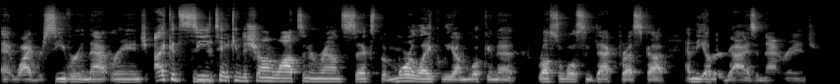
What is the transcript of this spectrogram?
at wide receiver in that range. I could see mm-hmm. taking Deshaun Watson in round six, but more likely I'm looking at Russell Wilson, Dak Prescott, and the other guys in that range.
